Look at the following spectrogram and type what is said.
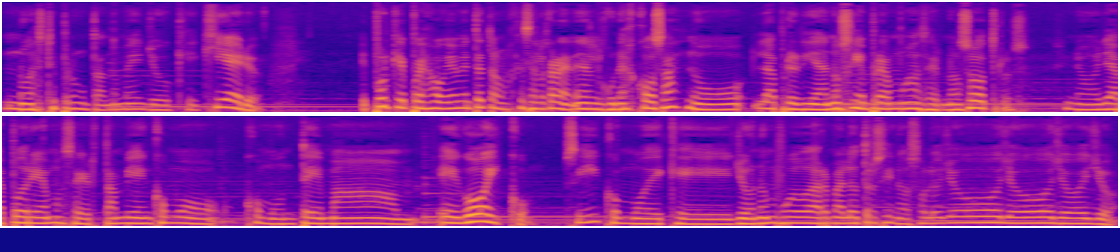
no estoy preguntándome yo qué quiero. Porque pues obviamente tenemos que ser en algunas cosas, no, la prioridad no siempre vamos a ser nosotros, sino ya podríamos ser también como, como un tema egoico, ¿sí? Como de que yo no puedo darme al otro, sino solo yo, yo, yo yo.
